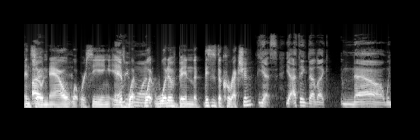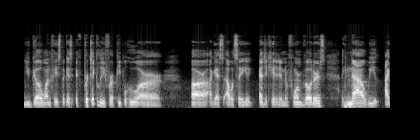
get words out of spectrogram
And so now what we're seeing is Everyone- what what would have been the this is the correction. yes, yeah. I think that like now when you go on Facebook, if- particularly for people who are are I guess I would say educated and informed voters. Like Mm-hmm. now we I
